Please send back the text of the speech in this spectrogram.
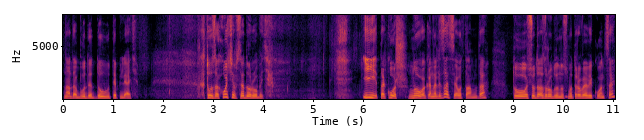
треба буде доутепляти. Хто захоче, все доробить. І також нова каналізація, отам, да? то сюди зроблено смотрове віконце.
